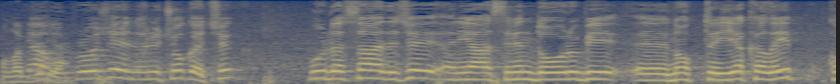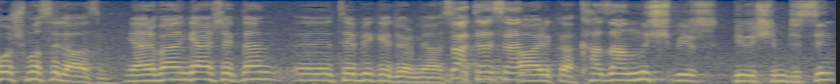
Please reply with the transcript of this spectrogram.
Olabilir Ya yani. bu projenin önü çok açık. Burada sadece hani Yasin'in doğru bir e, noktayı yakalayıp koşması lazım. Yani ben gerçekten e, tebrik ediyorum Yasin. Zaten sen harika. kazanmış bir girişimcisin.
